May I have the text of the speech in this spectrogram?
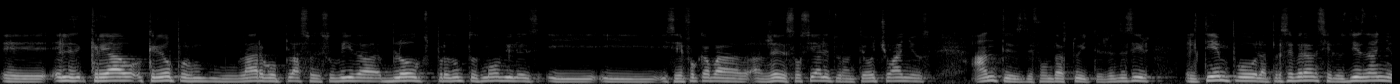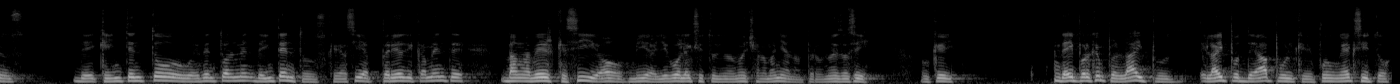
eh, él creó, creó por un largo plazo de su vida blogs, productos móviles y, y, se enfocaba a, redes sociales durante ocho años antes de fundar Twitter. Es decir, el tiempo, la perseverancia, los diez años de que intentó eventualmente, de intentos que hacía periódicamente, van a ver que sí, oh, mira, llegó el éxito de una noche a la mañana, pero no es así, ¿ok? De ahí, por ejemplo, el iPod, el iPod de Apple, que fue un éxito,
